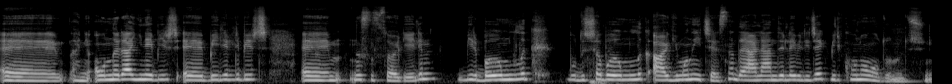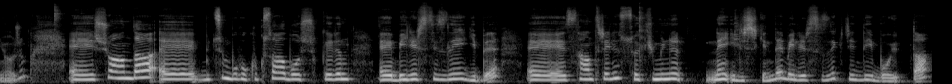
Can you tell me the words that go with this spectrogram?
e, hani onlara yine bir e, belirli bir e, nasıl söyleyelim bir bağımlılık bu dışa bağımlılık argümanı içerisinde değerlendirilebilecek bir konu olduğunu düşünüyorum. E, şu anda e, bütün bu hukuksal boşlukların e, belirsizliği gibi e, santralin sökümünü ne ilişkinde belirsizlik ciddi boyutta.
